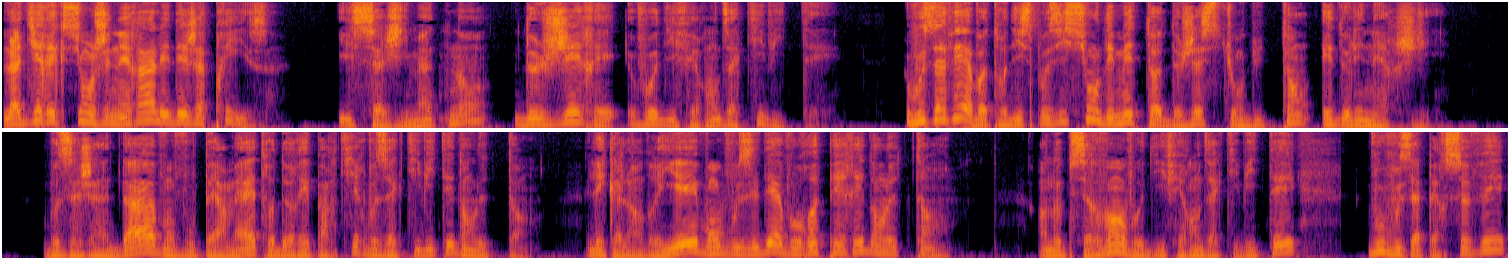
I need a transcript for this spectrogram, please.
La direction générale est déjà prise. Il s'agit maintenant de gérer vos différentes activités. Vous avez à votre disposition des méthodes de gestion du temps et de l'énergie. Vos agendas vont vous permettre de répartir vos activités dans le temps. Les calendriers vont vous aider à vous repérer dans le temps. En observant vos différentes activités, vous vous apercevez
